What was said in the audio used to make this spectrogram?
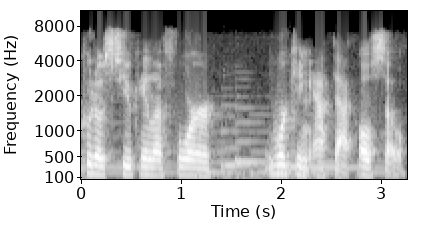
Kudos to you, Kayla, for working at that also.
